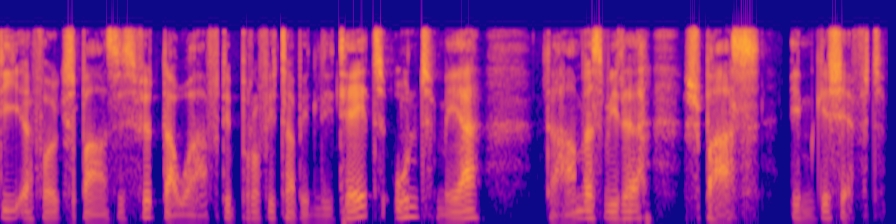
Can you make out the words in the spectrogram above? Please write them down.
die Erfolgsbasis für dauerhafte Profitabilität und mehr, da haben wir es wieder, Spaß im Geschäft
